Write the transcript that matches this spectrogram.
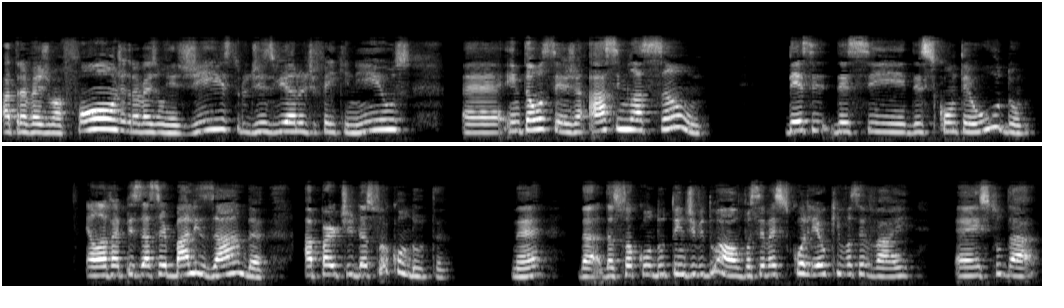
Através de uma fonte, através de um registro, desviando de fake news. É, então, ou seja, a assimilação desse, desse, desse conteúdo ela vai precisar ser balizada a partir da sua conduta, né? Da, da sua conduta individual. Você vai escolher o que você vai é, estudar.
